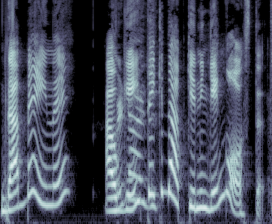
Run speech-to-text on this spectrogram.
Dá bem, né? Alguém Verdade. tem que dar, porque ninguém gosta.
